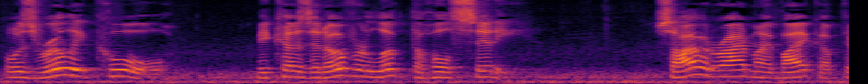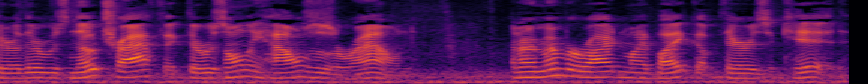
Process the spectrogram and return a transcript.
was really cool because it overlooked the whole city. So I would ride my bike up there. There was no traffic, there was only houses around. And I remember riding my bike up there as a kid.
